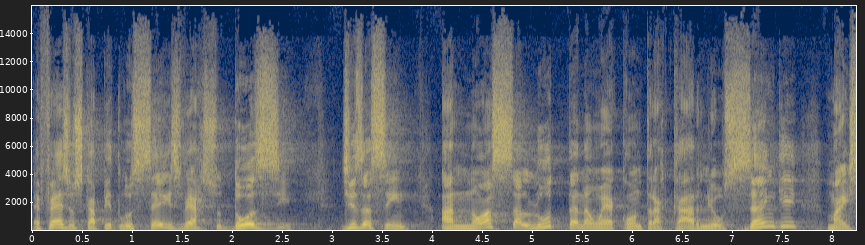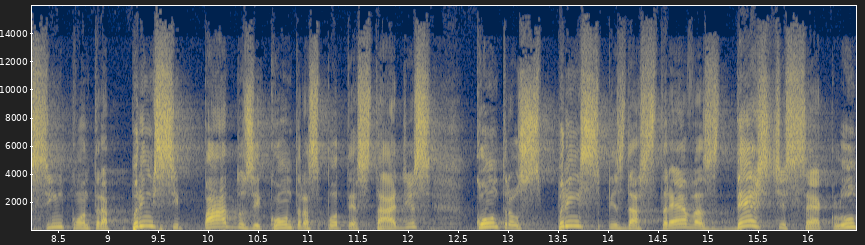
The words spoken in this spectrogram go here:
Efésios capítulo 6, verso 12, diz assim: a nossa luta não é contra carne ou sangue, mas sim contra principados e contra as potestades, contra os príncipes das trevas deste século,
